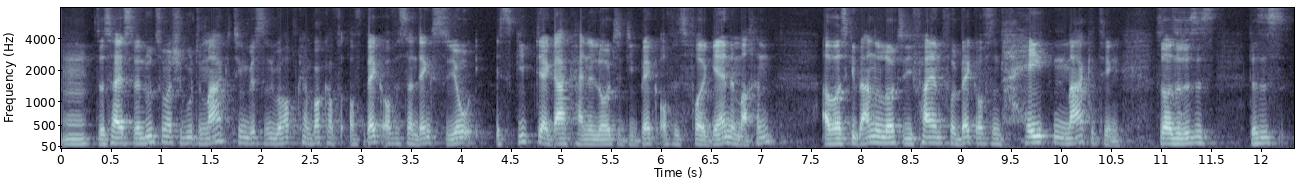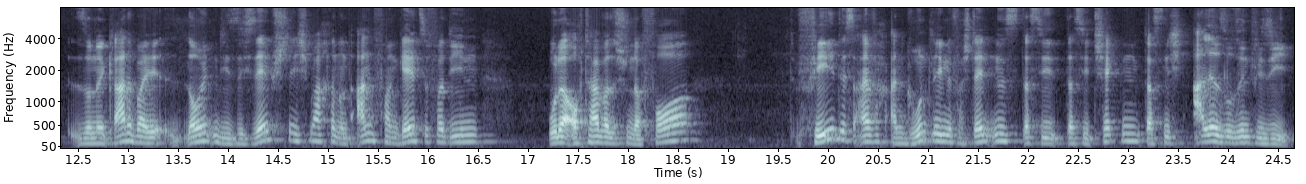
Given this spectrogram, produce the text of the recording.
Mhm. Das heißt, wenn du zum Beispiel gut im Marketing bist und überhaupt keinen Bock auf, auf Backoffice, dann denkst du, jo, es gibt ja gar keine Leute, die Backoffice voll gerne machen, aber es gibt andere Leute, die feiern voll Backoffice und haten Marketing. So, also das ist, das ist so eine, gerade bei Leuten, die sich selbstständig machen und anfangen, Geld zu verdienen oder auch teilweise schon davor, fehlt es einfach an grundlegendem Verständnis, dass sie, dass sie checken, dass nicht alle so sind wie sie.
